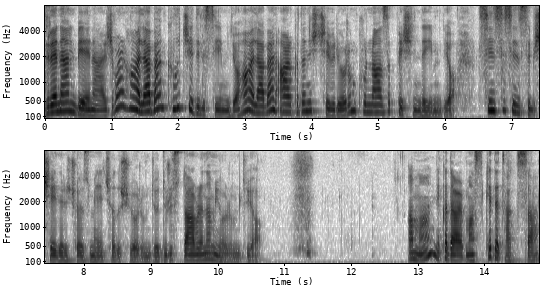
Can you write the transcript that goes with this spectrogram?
direnen bir enerji var. Hala ben kılıç yedilisiyim diyor. Hala ben arkadan iş çeviriyorum, kurnazlık peşindeyim diyor. Sinsi sinsi bir şeyleri çözmeye çalışıyorum diyor. Dürüst davranamıyorum diyor. Ama ne kadar maske de taksa,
